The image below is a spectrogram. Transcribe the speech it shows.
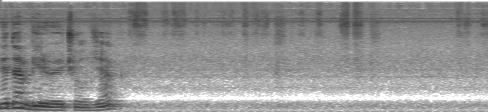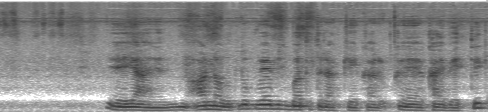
Neden 1 ve 3 olacak? Yani Arnavutluk ve biz Batı Trakya'yı e, kaybettik.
